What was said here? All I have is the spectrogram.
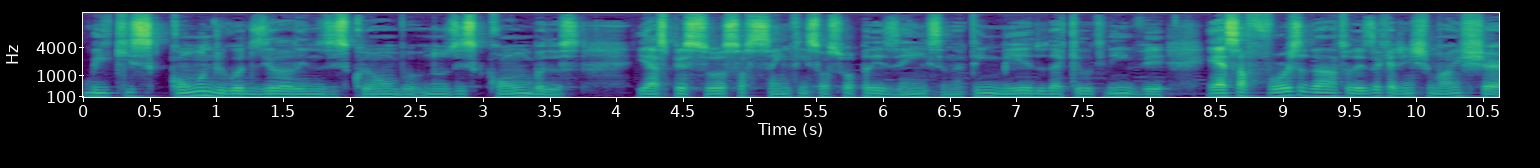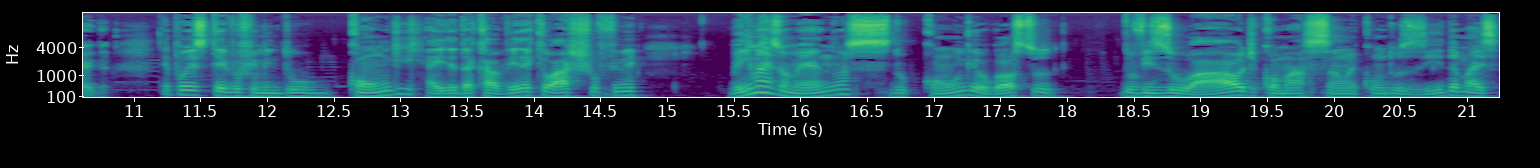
meio que esconde o Godzilla ali nos, escombo, nos escombros e as pessoas só sentem só sua presença, né? Tem medo daquilo que nem vê. É essa força da natureza que a gente mal enxerga. Depois teve o filme do Kong, A Ilha da Caveira, que eu acho o filme bem mais ou menos do Kong. Eu gosto do visual, de como a ação é conduzida, mas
